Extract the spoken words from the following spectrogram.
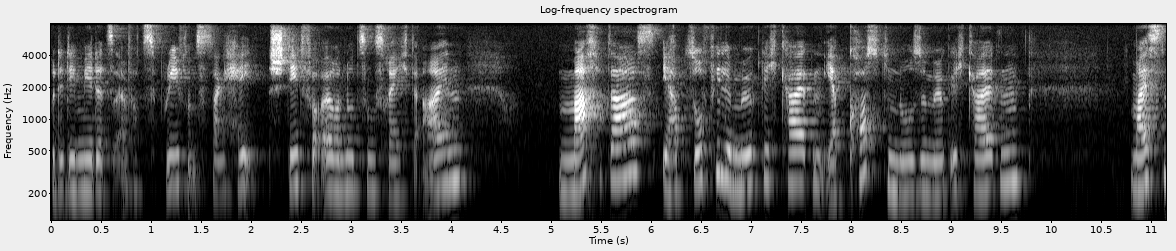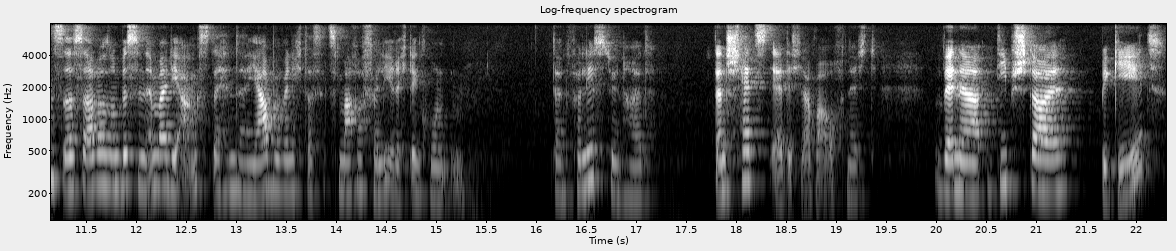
oder die Mädels einfach zu briefen und zu sagen, hey, steht für eure Nutzungsrechte ein, macht das, ihr habt so viele Möglichkeiten, ihr habt kostenlose Möglichkeiten. Meistens ist aber so ein bisschen immer die Angst dahinter, ja, aber wenn ich das jetzt mache, verliere ich den Kunden. Dann verlierst du ihn halt. Dann schätzt er dich aber auch nicht. Wenn er Diebstahl begeht,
